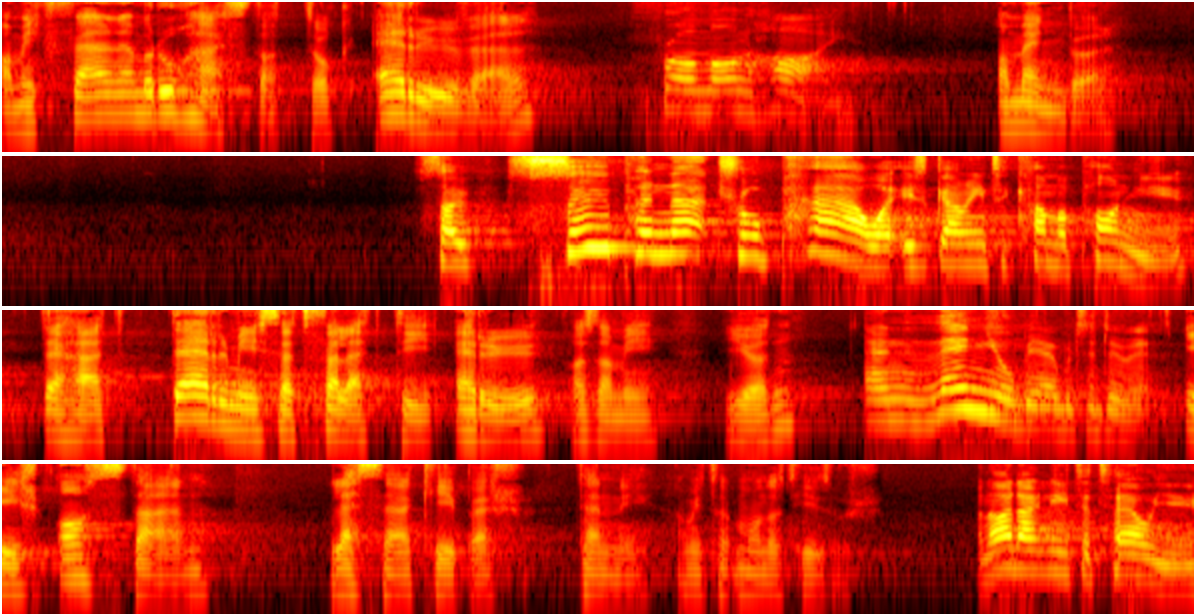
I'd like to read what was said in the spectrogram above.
amíg fel nem ruháztattok erővel from on high. a mennyből. So, supernatural power is going to come upon you, Tehát természet feletti erő az, ami jön, and then you'll be able to do it. és aztán leszel képes tenni, amit mondott Jézus. And I don't need to tell you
